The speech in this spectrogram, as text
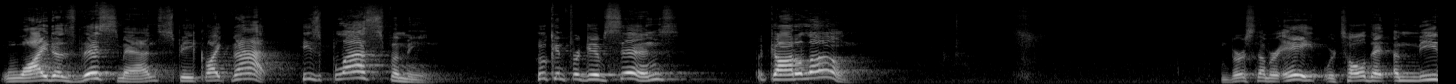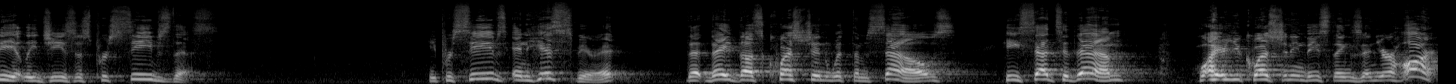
why does this man speak like that? He's blaspheming. Who can forgive sins but God alone? In verse number 8, we're told that immediately Jesus perceives this. He perceives in his spirit that they thus question with themselves. He said to them, Why are you questioning these things in your heart?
